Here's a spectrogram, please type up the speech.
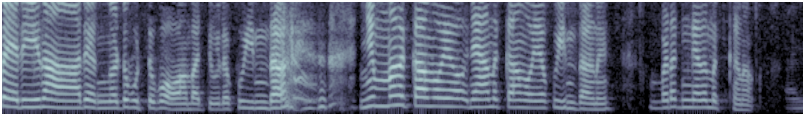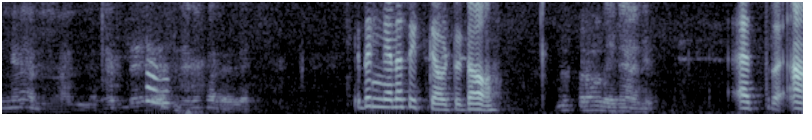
പെരീന്ന് ആരും എങ്ങോട്ട് വിട്ടു പോവാൻ പറ്റൂല. കുയിന്താണ്. ഉമ്മ നിക്കാൻ പോയോ? ഞാൻ നിക്കാൻ പോയോ? കുയിന്താണ്. ഇവിടെ ഇങ്ങനെ നിക്കണം അങ്ങനെയല്ല, അല്ല. വെറുതെ എന്തെങ്കിലും പറയല്ലേ. ഇതിങ്ങനെ സിറ്റ് ഔട്ട് കേട്ടോ. എത്ര? ആ.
